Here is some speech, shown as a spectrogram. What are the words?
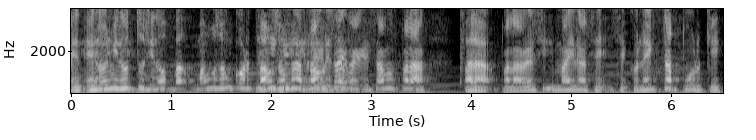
en, un minuto, si no, va- vamos a un corte. Vamos a una pausa y regresamos. regresamos para, para, para ver si Mayra se, se conecta, porque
